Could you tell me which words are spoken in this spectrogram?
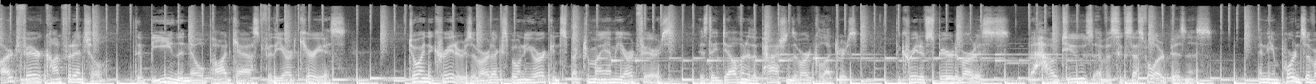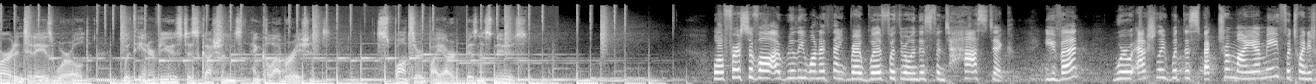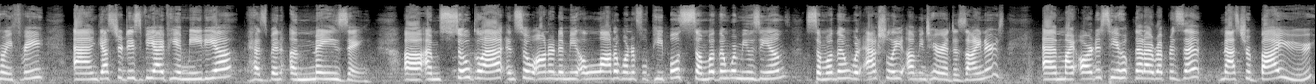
Art Fair Confidential, the Be in the Know podcast for the art curious. Join the creators of Art Expo New York and Spectrum Miami art fairs as they delve into the passions of art collectors, the creative spirit of artists, the how to's of a successful art business, and the importance of art in today's world with interviews, discussions, and collaborations. Sponsored by Art Business News. Well, first of all, I really want to thank Redwood for throwing this fantastic event. We're actually with the Spectrum Miami for 2023, and yesterday's VIP and media has been amazing. Uh, I'm so glad and so honored to meet a lot of wonderful people. Some of them were museums, some of them were actually um, interior designers. And my artist here that I represent, Master Bai Yu,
